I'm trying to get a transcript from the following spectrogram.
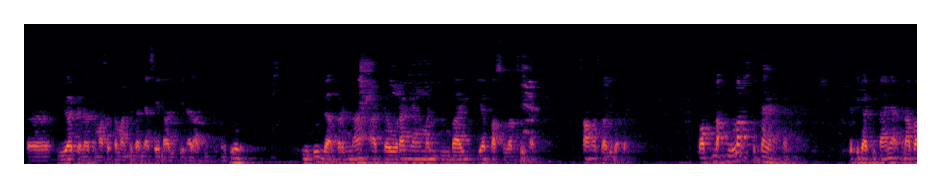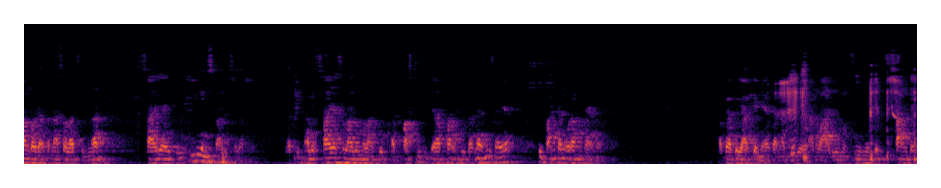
Uh, beliau adalah termasuk teman dekatnya Sayyid Ali Zainal Abidin. Itu itu nggak pernah ada orang yang menjumpai dia pas sholat sunat sama sekali nggak pernah. Waktu nak pulang bertanya Ketika ditanya kenapa engkau tidak pernah sholat sunat, saya itu ingin sekali sholat sunat. Tapi kalau saya selalu melakukan, pasti tidak fardu karena ini saya dipandang orang banyak. Tapi aku yakin ya, karena dia orang wali mungkin mungkin sangking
